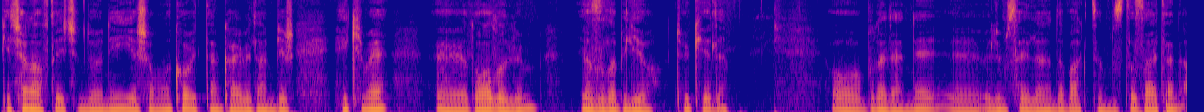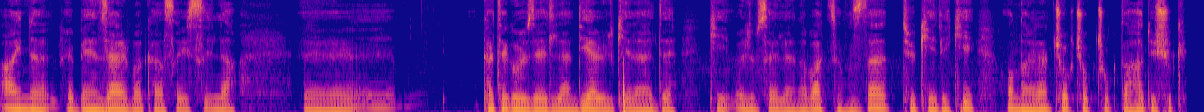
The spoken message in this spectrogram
geçen hafta içinde örneğin yaşamını Covid'den kaybeden bir hekime doğal ölüm yazılabiliyor Türkiye'de. O, bu nedenle e, ölüm sayılarına da baktığımızda zaten aynı ve benzer vaka sayısıyla e, kategorize edilen diğer ülkelerdeki ölüm sayılarına baktığımızda Türkiye'deki onlardan çok çok çok daha düşük.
